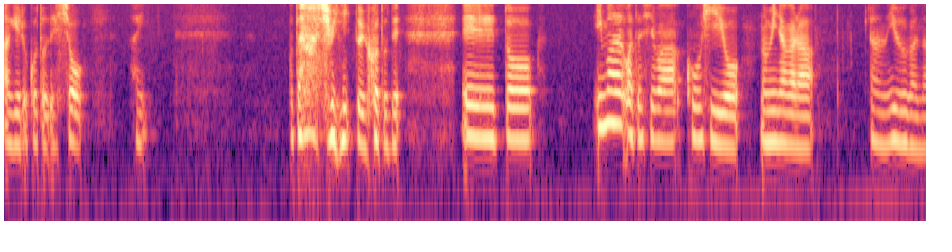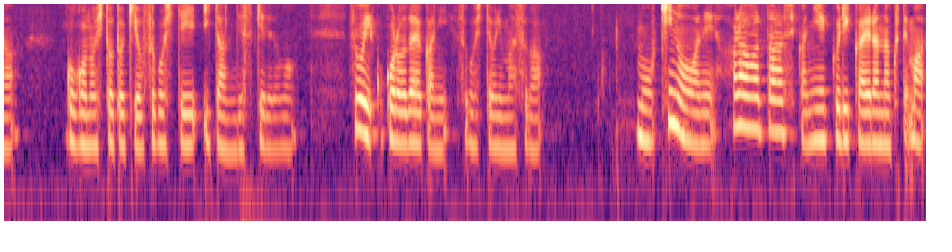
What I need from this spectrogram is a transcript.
上げることでしょう。はい。お楽しみにということで。えっ、と、今私はコーヒーを飲みながらあの優雅な午後のひとときを過ごしていたんですけれどもすごい心穏やかに過ごしておりますがもう昨日はね腹渡しか煮えくり返らなくてまあ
